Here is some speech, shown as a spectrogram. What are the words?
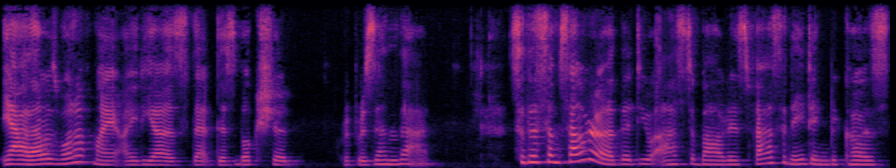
yeah, that was one of my ideas that this book should represent that. So the samsara that you asked about is fascinating because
